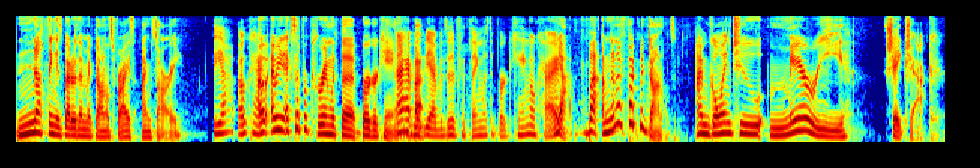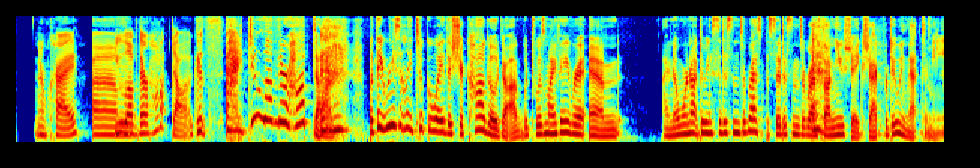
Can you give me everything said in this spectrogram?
Nothing is better than McDonald's fries. I'm sorry. Yeah. Okay. I, I mean, except for Corinne with the Burger King. I have but- a, yeah, but the different thing with the Burger King. Okay. Yeah, but I'm gonna fuck McDonald's. I'm going to marry Shake Shack. Okay. Um, you love their hot dog. It's I do love their hot dog, but they recently took away the Chicago dog, which was my favorite. And I know we're not doing citizens arrest, but citizens arrest on you, Shake Shack, for doing that to me.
